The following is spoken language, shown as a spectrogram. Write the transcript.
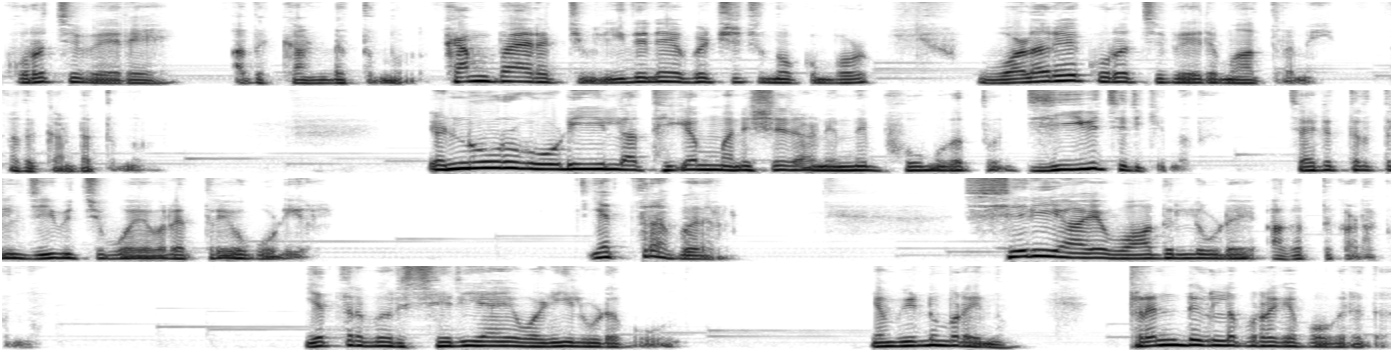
കുറച്ച് പേരെ അത് കണ്ടെത്തുന്നുള്ളൂ. കമ്പാരറ്റീവ്ലി ഇതിനെ അപേക്ഷിച്ച് നോക്കുമ്പോൾ വളരെ കുറച്ച് പേര് മാത്രമേ അത് കണ്ടെത്തുന്നുള്ളൂ. എണ്ണൂറ് കോടിയിലധികം മനുഷ്യരാണ് ഇന്ന് ഭൂമുഖത്ത് ജീവിച്ചിരിക്കുന്നത്. ചരിത്രത്തിൽ ജീവിച്ചു പോയവർ എത്രയോ കോടികൾ. എത്ര പേർ ശരിയായ വാതിലിലൂടെ അകത്ത് കടക്കുന്നു. എത്ര പേർ ശരിയായ വഴിയിലൂടെ പോകുന്നു. ഞാൻ വീണ്ടും പറയുന്നു ട്രെൻഡുകളുടെ പുറകെ പോകരുത്.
